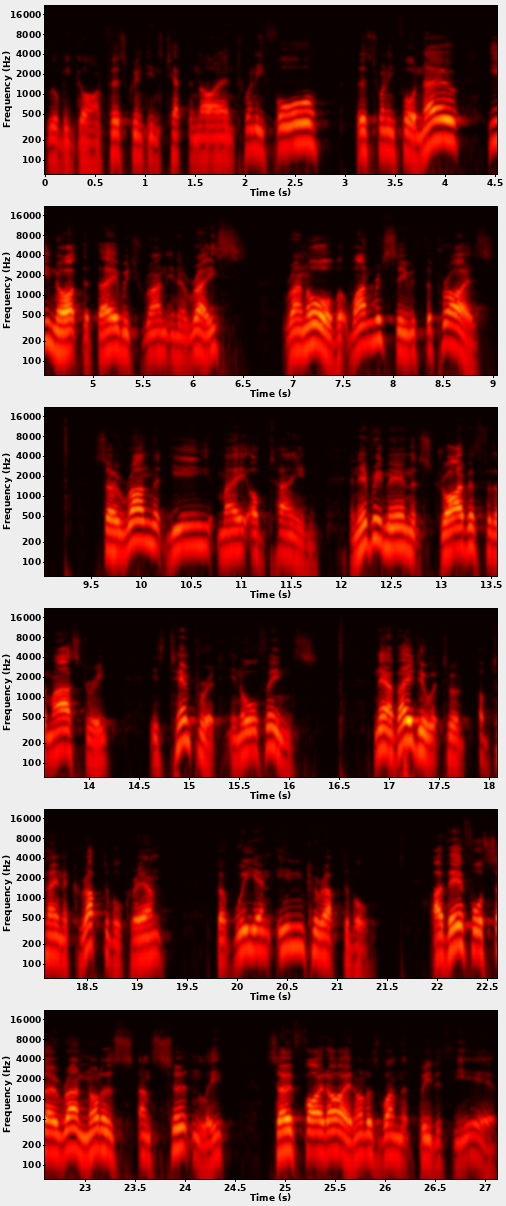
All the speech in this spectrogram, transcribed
we'll be gone. 1 Corinthians chapter 9, 24, verse 24. Know ye not that they which run in a race Run all, but one receiveth the prize. So run that ye may obtain. And every man that striveth for the mastery is temperate in all things. Now they do it to obtain a corruptible crown, but we an incorruptible. I therefore so run, not as uncertainly, so fight I, not as one that beateth the air.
